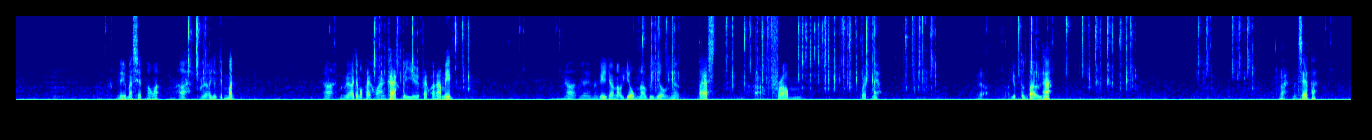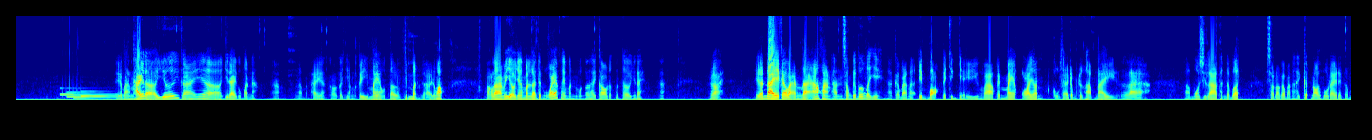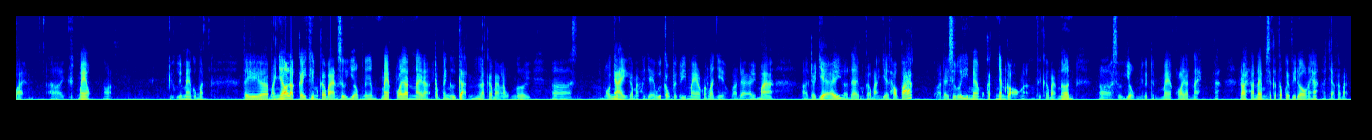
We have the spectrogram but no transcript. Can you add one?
new message đúng không ạ? Rồi, mình gửi vô chính mình rồi mình gửi cho một tài khoản khác ví dụ tài khoản admin. Rồi mình ghi cho nội dung là ví dụ như test uh, from webmail. Rồi nội dung tương tự ha. Rồi mình xem thôi. Thì các bạn thấy là ở dưới cái uh, dưới đây của mình nè. À, là mình thấy có có nhận cái email từ chính mình gửi đúng không? Hoặc là ví dụ như mình lên trên web thì mình vẫn có thể câu được bình thường như đây à. rồi. Thì đến đây thì các bạn đã hoàn thành xong cái bước là gì? À, các bạn đã import cái chứng chỉ vào cái mail client cụ thể trong trường hợp này là à, Mozilla Thunderbird. Sau đó các bạn có thể kết nối vô đây để các bạn à, duyệt mail đúng không ạ? Duyệt email của mình. Thì à, bạn nhớ là cái khi mà các bạn sử dụng cái mail client này là trong cái ngữ cảnh là các bạn là một người à, mỗi ngày các bạn phải giải quyết công việc email rất là nhiều và để mà uh, cho dễ để mà các bạn dễ thao tác và để xử lý email một cách nhanh gọn á, thì các bạn nên uh, sử dụng những cái trình mail client này. Ha. rồi ở đây mình sẽ kết thúc cái video này ha. Chào các bạn.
